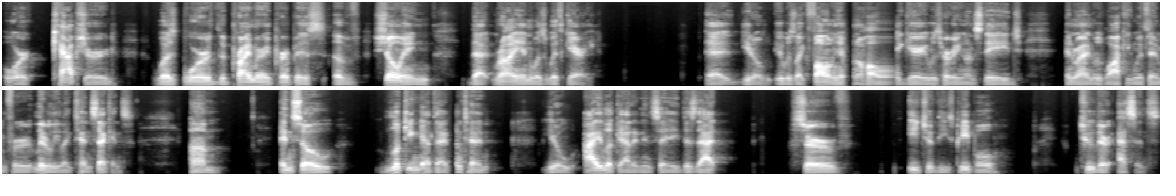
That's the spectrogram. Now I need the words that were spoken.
or captured was for the primary purpose of showing that Ryan was with Gary. Uh, you know, it was like following him in a hallway. Gary was hurrying on stage, and Ryan was walking with him for literally like 10 seconds. Um, and so looking at that content, you know, I look at it and say, does that serve each of these people to their essence?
